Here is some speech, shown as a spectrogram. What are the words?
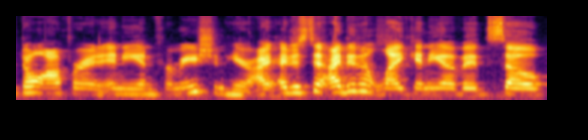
Don't offer any information here. I, I just I didn't like any of it. So.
